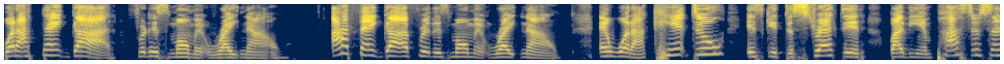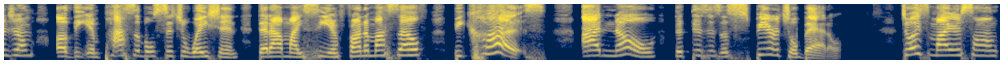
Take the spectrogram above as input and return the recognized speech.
but I thank God for this moment right now. I thank God for this moment right now. And what I can't do is get distracted by the imposter syndrome of the impossible situation that I might see in front of myself because I know that this is a spiritual battle. Joyce Meyer's song,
